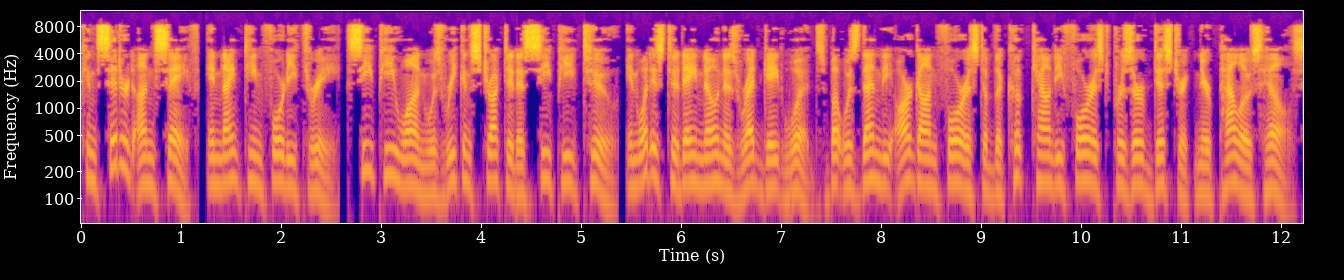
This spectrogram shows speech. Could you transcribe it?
Considered unsafe, in 1943, CP1 was reconstructed as CP2, in what is today known as Red Gate Woods but was then the Argonne Forest of the Cook County Forest Preserve District near Palos Hills.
